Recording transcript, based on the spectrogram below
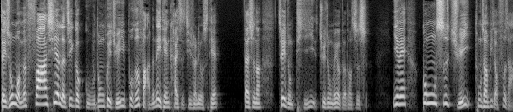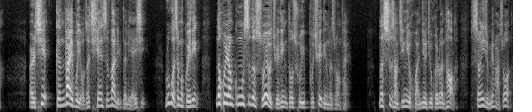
得从我们发现了这个股东会决议不合法的那天开始计算六十天。但是呢，这种提议最终没有得到支持，因为公司决议通常比较复杂。而且跟外部有着千丝万缕的联系。如果这么规定，那会让公司的所有决定都处于不确定的状态，那市场经济环境就会乱套了，生意就没法做了。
